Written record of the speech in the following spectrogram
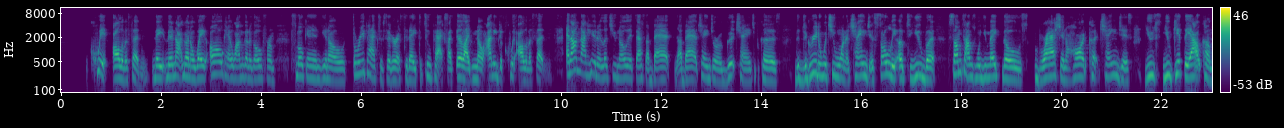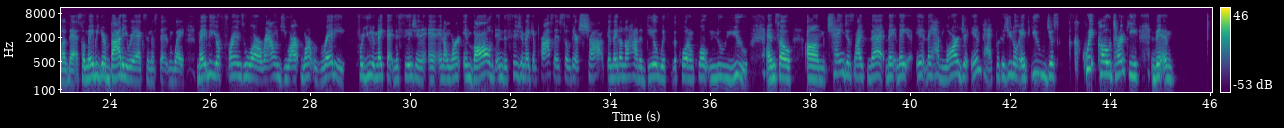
quit all of a sudden. They they're not gonna wait. Oh, okay, well I'm gonna go from smoking, you know, three packs of cigarettes today to two packs. Like they're like, no, I need to quit all of a sudden. And I'm not here to let you know if that's a bad a bad change or a good change because the degree to which you want to change is solely up to you. But sometimes when you make those brash and hard cut changes, you you get the outcome of that. So maybe your body reacts in a certain way. Maybe your friends who are around you are weren't ready for you to make that decision and, and weren't involved in the decision making process so they're shocked and they don't know how to deal with the quote unquote new you and so um changes like that they they it, they have larger impact because you know if you just quit cold turkey then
